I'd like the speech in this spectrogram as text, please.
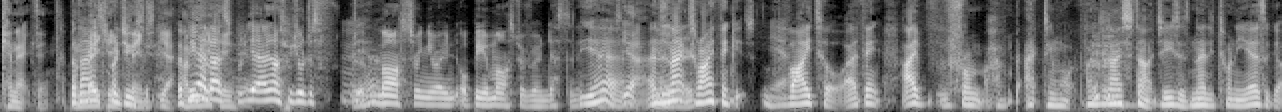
connecting. But that is producing. things- Yeah, But I'm yeah, that's making- yeah. And I suppose you're just Yeah. mastering your own or being a master of your own destiny. Yeah, Yeah, And as you an actor, I think it's Yeah. vital. I think I've from acting. What? When did I start? Jesus, nearly twenty years ago.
